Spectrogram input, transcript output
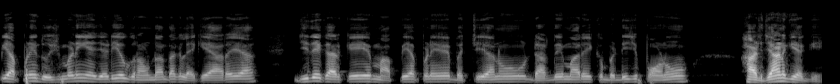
ਵੀ ਆਪਣੀ ਦੁਸ਼ਮਣੀ ਹੈ ਜਿਹੜੀ ਉਹ ਗਰਾਊਂਡਾਂ ਤੱਕ ਲੈ ਕੇ ਆ ਰਹੇ ਆ, ਜਿਹਦੇ ਕਰਕੇ ਮਾਪੇ ਆਪਣੇ ਬੱਚਿਆਂ ਨੂੰ ਡਰਦੇ ਮਾਰੇ ਕਬੱਡੀ 'ਚ ਪਾਉਣੋਂ ਹਟ ਜਾਣਗੇ ਅੱਗੇ।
